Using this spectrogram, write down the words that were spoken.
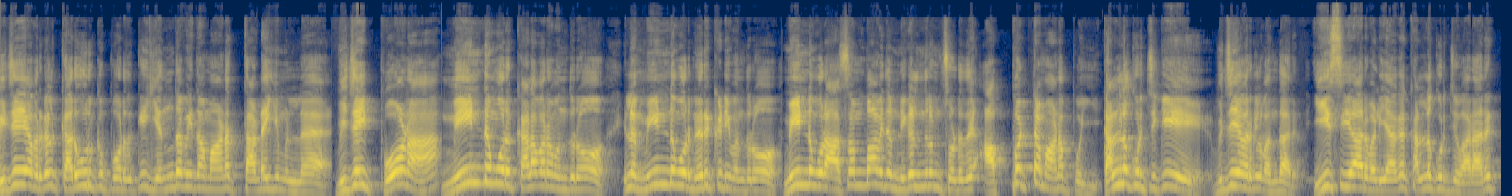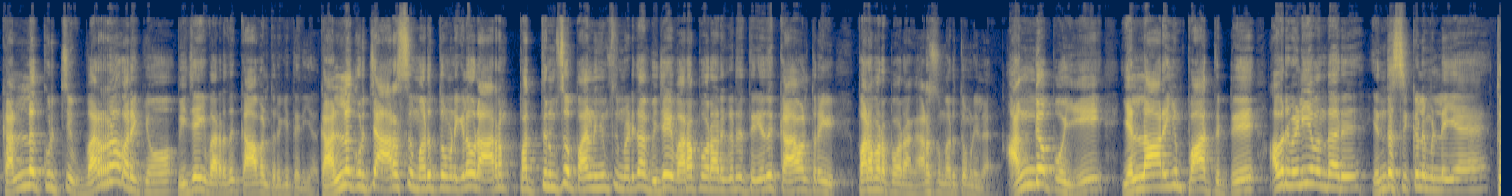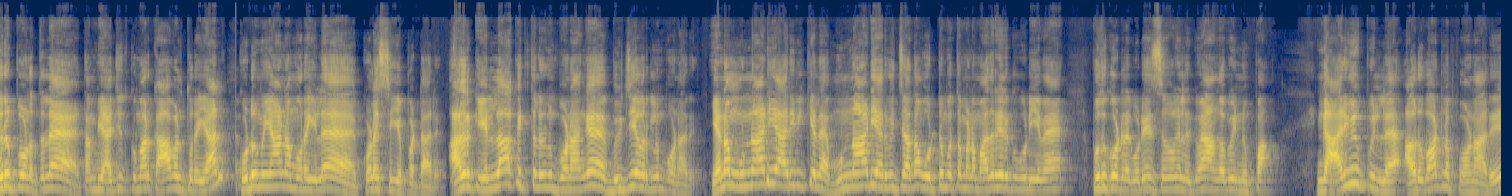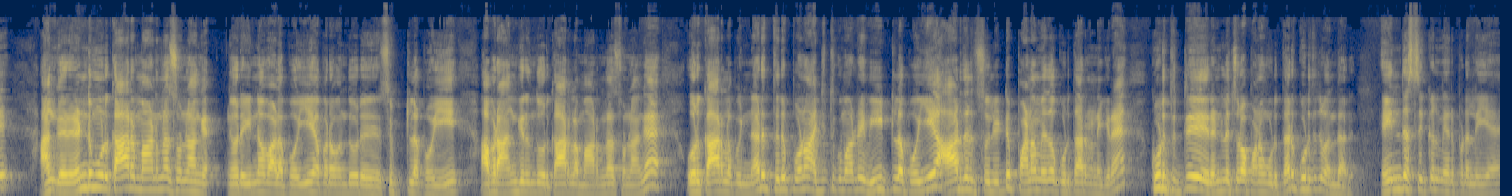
விஜய் அவர்கள் கரூருக்கு போறதுக்கு எந்த விதமான தடையும் இல்ல. விஜய் போனா மீண்டும் ஒரு கலவரம் வந்துடும் இல்ல மீண்டும் ஒரு நெருக்கடி வந்துடும் மீண்டும் ஒரு அசம்பாவிதம் நிகழ்ந்துடும் சொல்றது அப்பட்டமான பொய். கள்ளக்குறிச்சிக்கு விஜய் அவர்கள் வந்தாரு. ஈசிஆர் வழியாக கள்ளக்குறிச்சி வராரு. கள்ளக்குறிச்சி வர்ற வரைக்கும் விஜய் வர்றது காவல்துறைக்கு தெரியாது. கள்ளக்குறிச்சி அரசு மருத்துவமனைக்குள்ள ஒரு அரை பத்து நிமிஷம் பதினஞ்சு நிமிஷம் முன்னாடி தான் விஜய் வரப்போறாருங்கிறது தெரியாது. காவல்துறை பரபர போறாங்க அரசு மருத்துவமனையில். அங்க போய் எல்லாரையும் பார்த்துட்டு அவர் வெளியே வந்தாரு. எந்த சிக்கலும் இல்லையே? திருப்போணத்துல தம்பி அஜித்குமார் காவல்துறையால் கொடுமையான முறையில கொலை செய்யப்பட்டார். அதற்கு எல்லா கட்சியிலிருந்தும் போனாங்க விஜய் அவர்களும் போனார். ஏன்னா முன்னாடியே அறிவிக்கல. முன்னாடி அறிவிச்சாதான் ஒட்டுமொத்தமான மதுரை இருக்கக்கூடியவன் புதுக்கோட்டை இருக்கக்கூடிய சிவகங்கை இருக்கவன் அங்கே போய் நிற்பான் இங்கே அறிவிப்பு இல்லை. அவர் பாட்டில் போனாரு. அங்கே ரெண்டு மூணு கார் மாறினா சொன்னாங்க. ஒரு இன்னோவாவில் போய் அப்புறம் வந்து ஒரு ஸ்விஃப்ட்டில் போய் அப்புறம் அங்கேருந்து ஒரு காரில் மாறினா சொன்னாங்க. ஒரு கார்ல போயினாரு திருப்போனம் அஜித்குமாருடைய வீட்டில் போய் ஆறுதல் சொல்லிட்டு பணம் ஏதோ கொடுத்தாருன்னு நினைக்கிறேன். கொடுத்துட்டு ரெண்டு லட்ச ரூபா பணம் கொடுத்தாரு. கொடுத்துட்டு வந்தார். எந்த சிக்கலும் ஏற்படலையே?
